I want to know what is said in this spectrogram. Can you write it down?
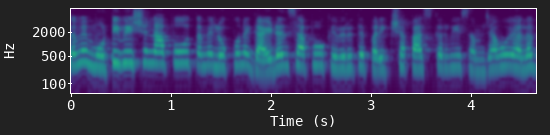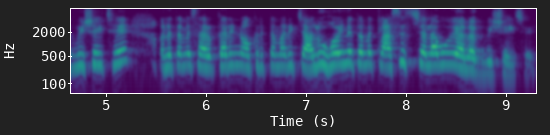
તમે મોટિવેશન આપો, તમે લોકોને ગાઈડન્સ આપો કેવી રીતે પરીક્ષા પાસ કરવી એ સમજાવો એ અલગ વિષય છે અને તમે સરકારી નોકરી તમારી ચાલુ હોય ને તમે ક્લાસીસ ચલાવો એ અલગ વિષય છે.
